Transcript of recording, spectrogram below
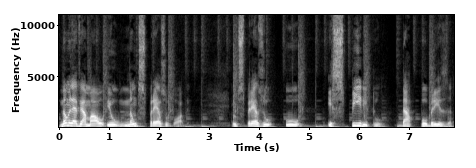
Não me leve a mal, eu não desprezo o pobre. Eu desprezo o espírito da pobreza.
